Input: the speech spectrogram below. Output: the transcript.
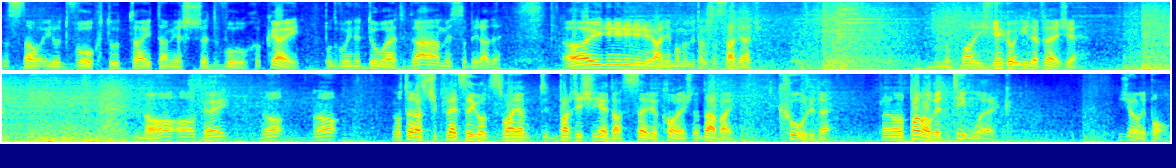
Zostało ilu? Dwóch. Tutaj, tam jeszcze dwóch. Okej. Podwójny duet. Damy sobie radę. Oj, nie, nie, nie, nie, nie, ale nie mogę go tak zostawiać. No walić w niego ile wlezie. No, okej. No, no. No teraz ci plecy go odsłaniam, bardziej się nie da. Serio, koleś, no dawaj. Kurde. Pano- Panowie, teamwork. Zielony pąk.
